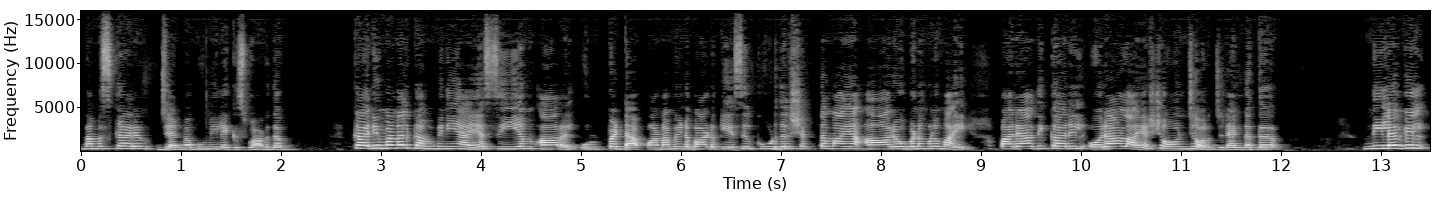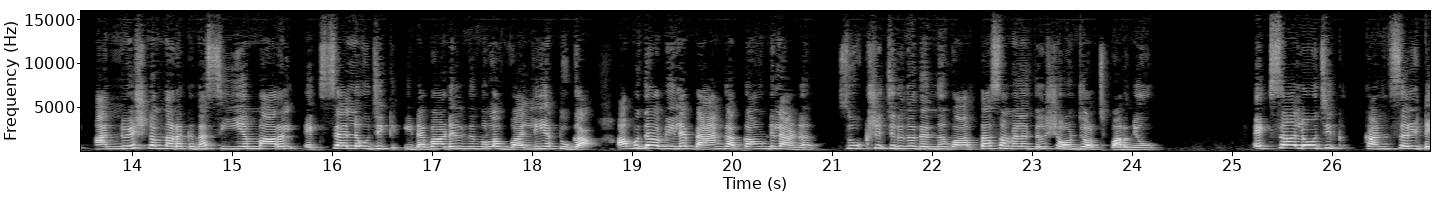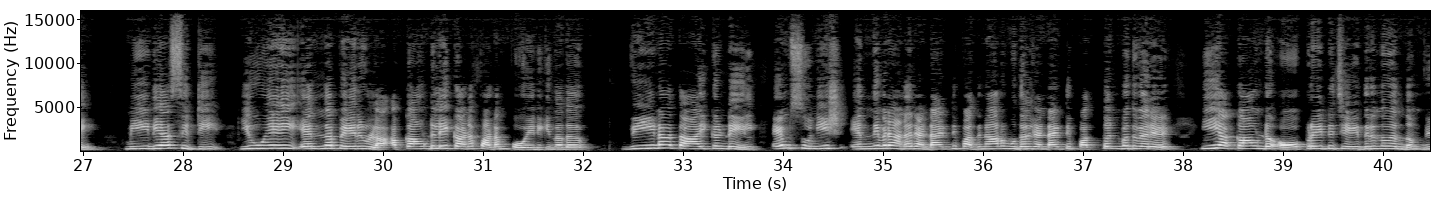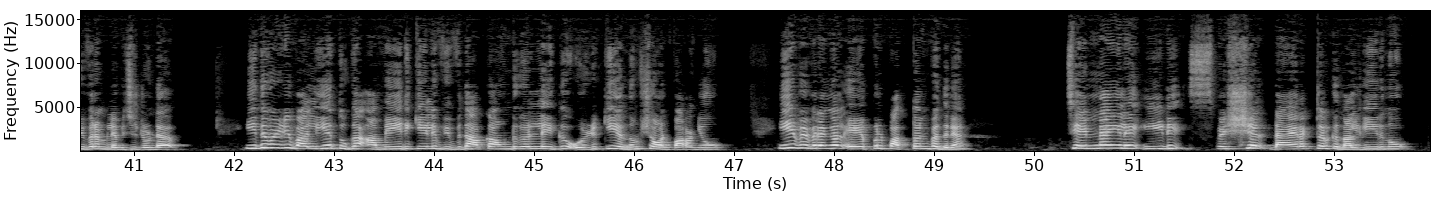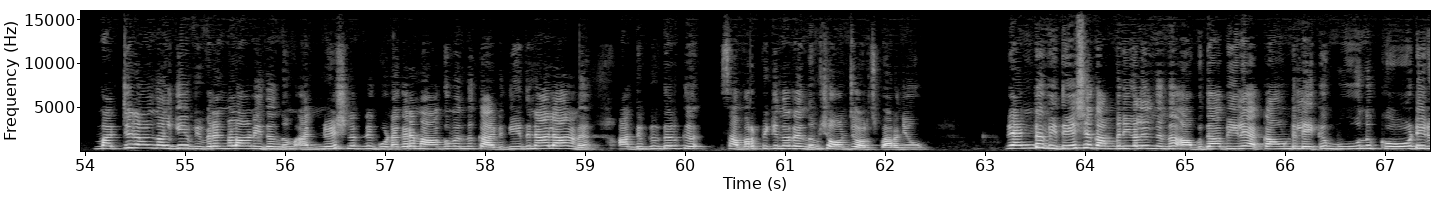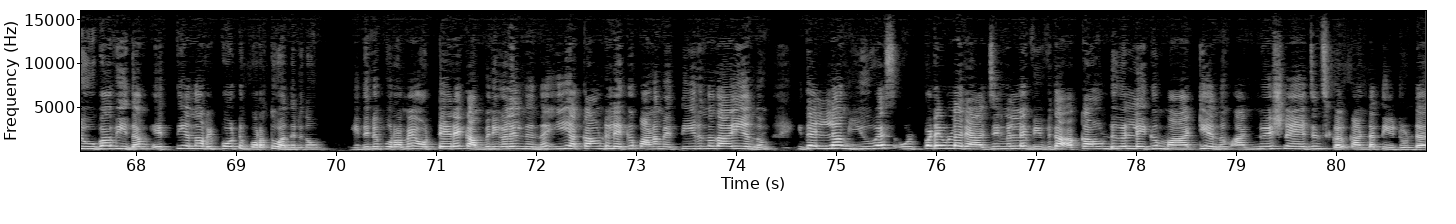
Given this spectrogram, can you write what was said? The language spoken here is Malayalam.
നമസ്കാരം. ജന്മഭൂമിയിലേക്ക് സ്വാഗതം. കരിമണൽ കമ്പനിയായ സി എം ആർ എൽ ഉൾപ്പെട്ട പണമിടപാട് കേസിൽ കൂടുതൽ ശക്തമായ ആരോപണങ്ങളുമായി പരാതിക്കാരിൽ ഒരാളായ ഷോൺ ജോർജ് രംഗത്ത്. നിലവിൽ അന്വേഷണം നടക്കുന്ന C M R L Exalogic ഇടപാടിൽ നിന്നുള്ള വലിയ തുക അബുദാബിയിലെ ബാങ്ക് അക്കൗണ്ടിലാണ് സൂക്ഷിച്ചിരുന്നതെന്ന് വാർത്താ സമ്മേളനത്തിൽ ഷോൺ ജോർജ് പറഞ്ഞു. Exalogic consulting media city U A എന്ന പേരുള്ള അക്കൗണ്ടിലേക്കാണ് പണം പോയിരിക്കുന്നത്. വീണ തായ്ക്കണ്ടയിൽ എം സുനീഷ് എന്നിവരാണ് രണ്ടായിരത്തി പതിനാറ് മുതൽ രണ്ടായിരത്തി പത്തൊൻപത് വരെ ഈ അക്കൗണ്ട് ഓപ്പറേറ്റ് ചെയ്തിരുന്നുവെന്നും വിവരം ലഭിച്ചിട്ടുണ്ട്. ഇതുവഴി വലിയ തുക അമേരിക്കയിലെ വിവിധ അക്കൗണ്ടുകളിലേക്ക് ഒഴുക്കിയെന്നും ഷോൺ പറഞ്ഞു. ഈ വിവരങ്ങൾ ഏപ്രിൽ പത്തൊൻപതിന് ചെന്നൈയിലെ ഇ ഡി സ്പെഷ്യൽ ഡയറക്ടർക്ക് നൽകിയിരുന്നു. മറ്റൊരാൾ നൽകിയ വിവരങ്ങളാണ് ഇതെന്നും അന്വേഷണത്തിന് ഗുണകരമാകുമെന്ന് കരുതിയതിനാലാണ് അധികൃതർക്ക് സമർപ്പിക്കുന്നതെന്നും ഷോൺ ജോർജ് പറഞ്ഞു. രണ്ട് വിദേശ കമ്പനികളിൽ നിന്ന് അബുദാബിയിലെ അക്കൗണ്ടിലേക്ക് മൂന്ന് കോടി രൂപ വീതം എത്തിയെന്ന റിപ്പോർട്ട് പുറത്തു വന്നിരുന്നു. ഇതിനു പുറമെ ഒട്ടേറെ കമ്പനികളിൽ നിന്ന് ഈ അക്കൗണ്ടിലേക്ക് പണം എത്തിയിരുന്നതായി എന്നും ഇതെല്ലാം യു എസ് ഉൾപ്പെടെയുള്ള രാജ്യങ്ങളിലെ വിവിധ അക്കൗണ്ടുകളിലേക്ക് മാറ്റിയെന്നും അന്വേഷണ ഏജൻസികൾ കണ്ടെത്തിയിട്ടുണ്ട്.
